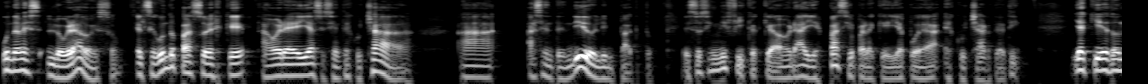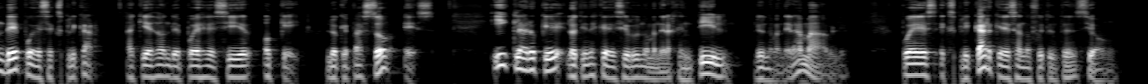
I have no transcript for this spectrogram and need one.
Una vez logrado eso, el segundo paso es que ahora ella se siente escuchada, has entendido el impacto. Eso significa que ahora hay espacio para que ella pueda escucharte a ti. Y aquí es donde puedes explicar. Aquí es donde puedes decir, ok, lo que pasó es. Y claro que lo tienes que decir de una manera gentil, de una manera amable. Puedes explicar que esa no fue tu intención.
